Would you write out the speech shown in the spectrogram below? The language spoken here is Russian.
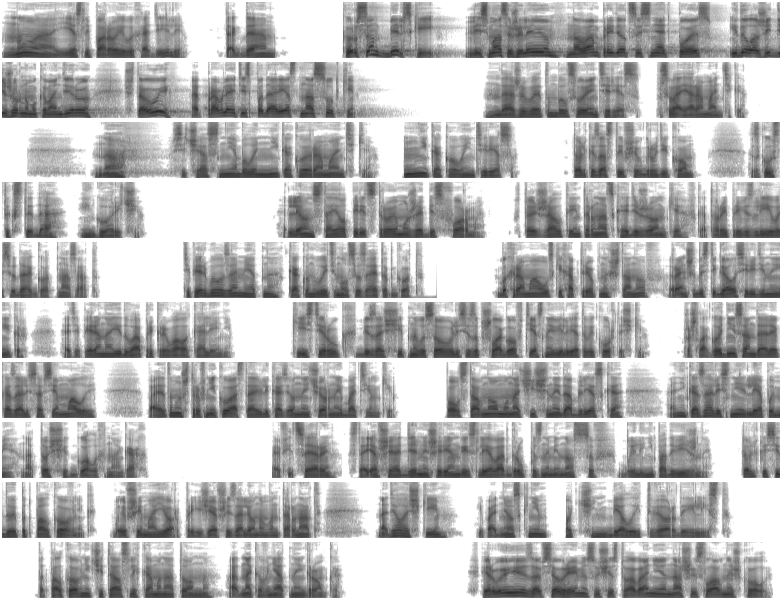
Ну, а если порой и выходили, тогда... «Курсант Бельский, весьма сожалею, но вам придется снять пояс и доложить дежурному командиру, что вы отправляетесь под арест на сутки». Даже в этом был свой интерес, своя романтика. Но сейчас не было никакой романтики, никакого интереса. Только застывший в груди ком, сгусток стыда и горечи. Леон стоял перед строем уже без формы, в той жалкой интернатской одежонке, в которой привезли его сюда год назад. Теперь было заметно, как он вытянулся за этот год. Бахрома узких обтрепанных штанов раньше достигала середины икр, а теперь она едва прикрывала колени. Кисти рук беззащитно высовывались из обшлагов тесной вельветовой курточки. Прошлогодние сандалии оказались совсем малы, поэтому штрафнику оставили казенные черные ботинки. По уставному начищенные до блеска, они казались нелепыми на тощих голых ногах. Офицеры, стоявшие отдельной шеренгой слева от группы знаменосцев, были неподвижны. Только седой подполковник, бывший майор, приезжавший за Леном в интернат, надел очки и поднес к ним очень белый твердый лист. Подполковник читал слегка монотонно, однако внятно и громко. «Впервые за все время существования нашей славной школы,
